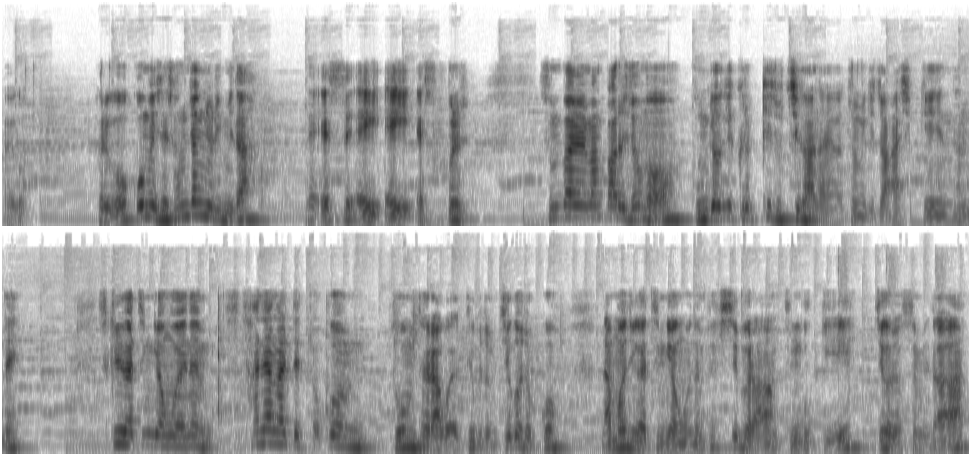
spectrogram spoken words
아이고. 그리고 꼬미 제 성장률입니다. 네 SAAS 뿔. 순발만 빠르죠 뭐. 공격이 그렇게 좋지가 않아요. 좀 이게 좀 아쉽긴 한데 스킬 같은 경우에는 사냥할 때 조금 도움 되라고 액티브 좀 찍어줬고 나머지 같은 경우는 패시브랑 궁극기 찍어줬습니다.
